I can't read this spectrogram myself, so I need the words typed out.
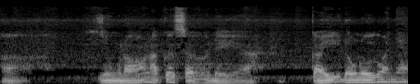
à, dùng đó là cơ sở để à, cấy đấu nối các bạn nhé.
